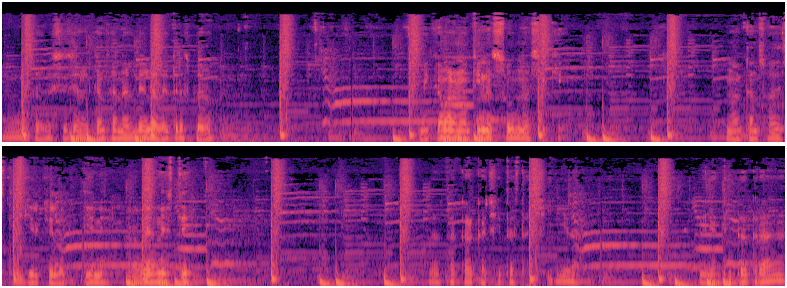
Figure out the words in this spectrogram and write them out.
Vamos a ver si se le alcanzan al de las letras, pero mi cámara no tiene zoom, así que no alcanzo a distinguir qué es lo que tiene. Pero vean este. Esta carcachita está chida. Brillantita atrás.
